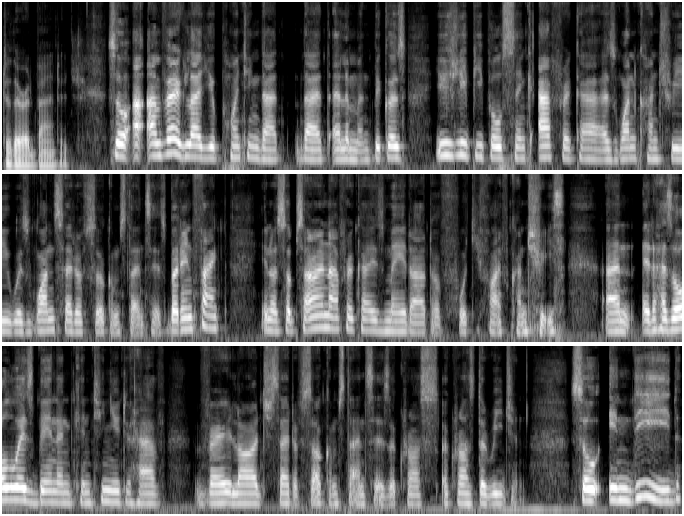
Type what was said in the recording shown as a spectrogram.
to their advantage? So I- am very glad you're pointing that that element because usually people think Africa as one country with one set of circumstances, but in fact, you know, sub-Saharan Africa is made out of 45 countries, and it has always been and continue to have very large set of circumstances across across the region. So indeed,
